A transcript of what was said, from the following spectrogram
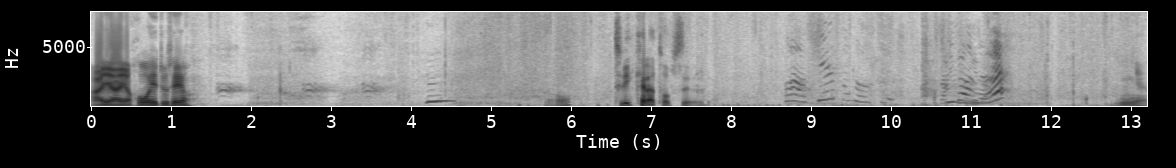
아야야 호해 주세요 어? 트리케라톱스 아, 이거네? 냐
